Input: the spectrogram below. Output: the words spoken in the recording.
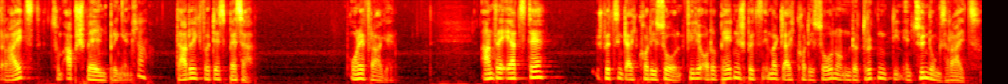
reizt, zum Abschwellen bringen. Klar. Dadurch wird es besser. Ohne Frage. Andere Ärzte spritzen gleich Cortison. Viele Orthopäden spritzen immer gleich Cortison und unterdrücken den Entzündungsreiz.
